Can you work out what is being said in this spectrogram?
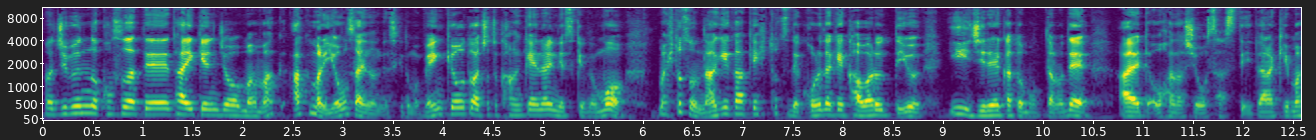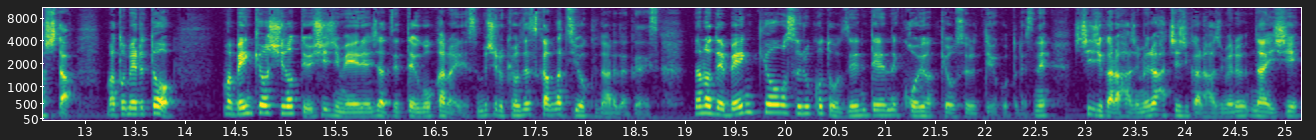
まあ、自分の子育て体験上、まあ、あくまで4歳なんですけども勉強とはちょっと関係ないんですけども、まあ、一つの投げかけ一つでこれだけ変わるっていういい事例かと思ったのであえてお話をさせていただきました。まとめるとまあ、勉強しろっていう指示命令じゃ絶対動かないです。むしろ拒絶感が強くなるだけです。なので、勉強をすることを前提で声掛けをするっていうことですね。7時から始める、8時から始める、ないし、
